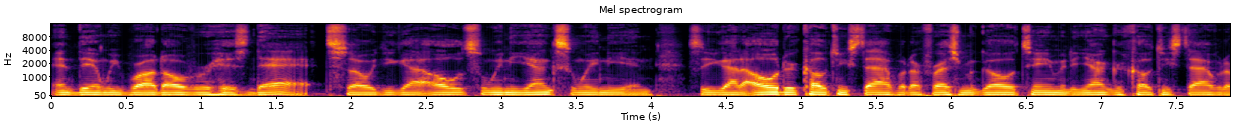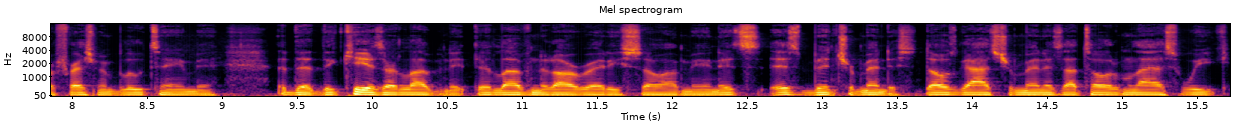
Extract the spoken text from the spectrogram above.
and then we brought over his dad. So you got old Sweeney, young Sweeney, and so you got an older coaching staff with our freshman gold team and a younger coaching staff with our freshman blue team, and the the kids are loving it. They're loving it already. So I mean, it's it's been tremendous. Those guys tremendous. I told them last week,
